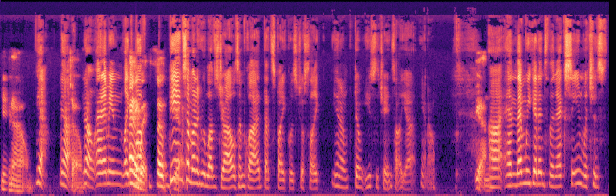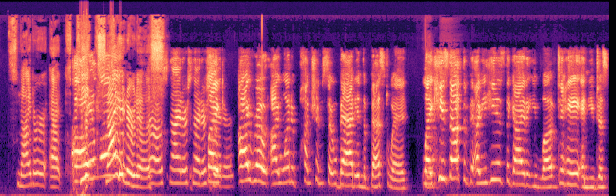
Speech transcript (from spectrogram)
you know. yeah, yeah. So. No, and I mean, like, Anyway, so being yeah. someone who loves Giles, I'm glad that Spike was just like, you know, don't use the chainsaw yet, you know. yeah. Uh, and then we get into the next scene, which is Snyder at peak I Snyderness. Oh, Snyder, Snyder, Like- Snyder. I wrote, I want to punch him so bad in the best way. Like he's not the. I mean, he is the guy that you love to hate, and you just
